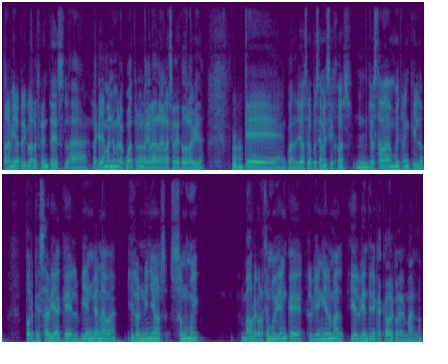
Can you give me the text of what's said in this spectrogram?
para mí la película referente es la, la que llaman número 4, La Guerra de la Galaxia de toda la vida, que cuando yo se la puse a mis hijos, yo estaba muy tranquilo porque sabía que el bien ganaba y los niños son muy bueno, reconocen muy bien que el bien y el mal, y el bien tiene que acabar con el mal, ¿no?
